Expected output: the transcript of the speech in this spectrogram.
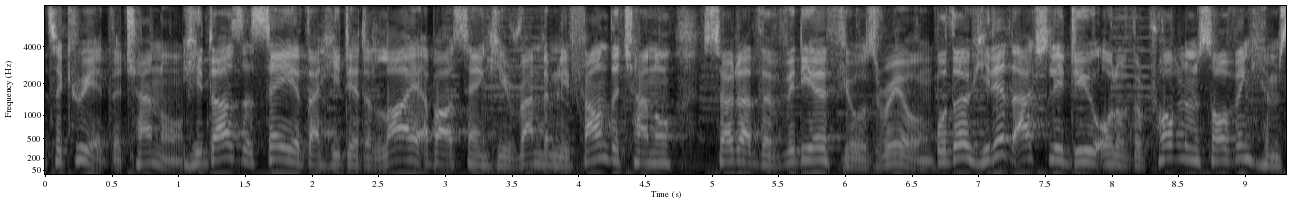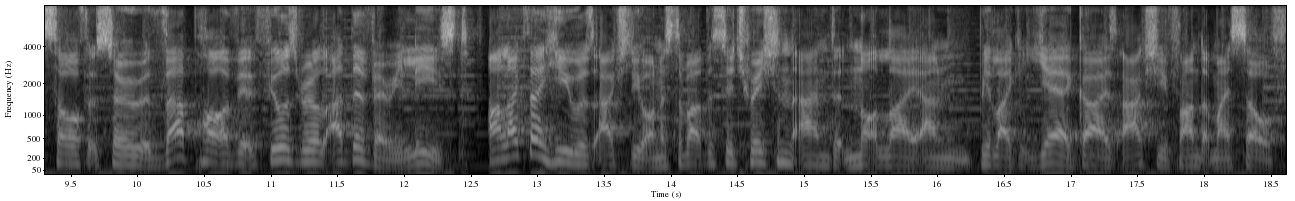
to create the channel. He does say that he did a lie about saying he randomly found the channel so that the video feels real. Although he did actually do all of the problem solving himself, so that part of it feels real at the very least. I like that he was actually honest about the situation and not lie and be like, yeah guys, I actually found it myself.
